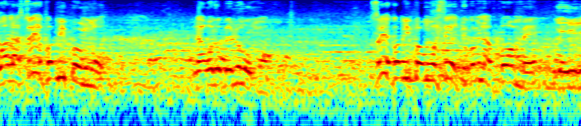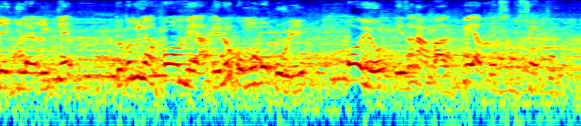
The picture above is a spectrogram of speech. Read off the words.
voilà soki ekomi bongo nakoloba eloko moko soki ekomi bongo seke tokomi na forme ya irrégularité tokomi na forme ya eloko moko boye oyo eza na bape ya constitution te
